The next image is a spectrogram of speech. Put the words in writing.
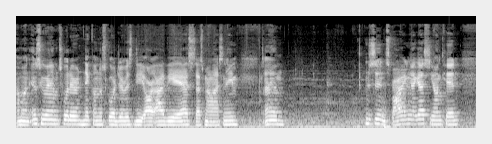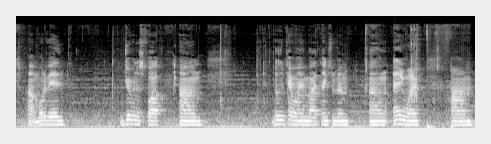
Um, I'm on Instagram, Twitter, Nick underscore Drivas, D R I V A S. That's my last name. Um, I'm just inspiring, I guess, young kid, uh, motivated, driven as fuck. Um, doesn't care what anybody thinks of him. Um, anyway, um,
